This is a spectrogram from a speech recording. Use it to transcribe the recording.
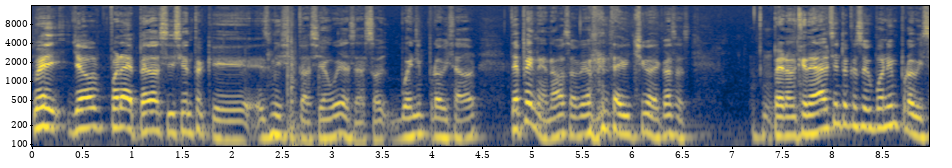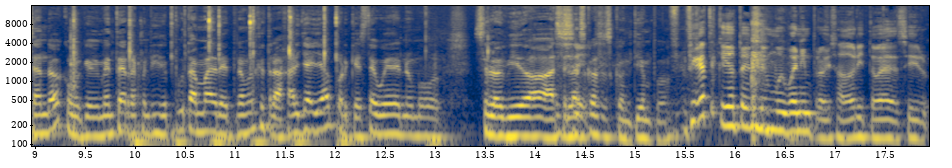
güey, yo fuera de pedo sí siento que es mi situación, güey, o sea, soy buen improvisador. Depende, ¿no? O sea, obviamente hay un chingo de cosas. Pero en general siento que soy bueno improvisando, como que mi mente de repente dice, puta madre, tenemos que trabajar ya ya porque este güey de nuevo se le olvidó hacer las cosas con tiempo. Fíjate que yo también soy muy buen improvisador y te voy a decir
